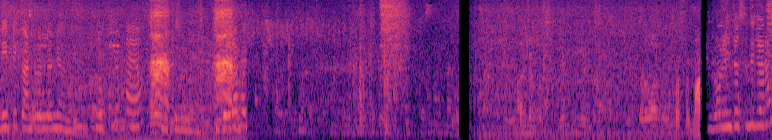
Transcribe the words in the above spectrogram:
బీపీ కంట్రోల్లోనే ఉంది. నొప్పులు ఉన్నాయా జ్వరం వచ్చి- ఎన్ని రోజుల నుంచి వస్తుంది జ్వరం?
